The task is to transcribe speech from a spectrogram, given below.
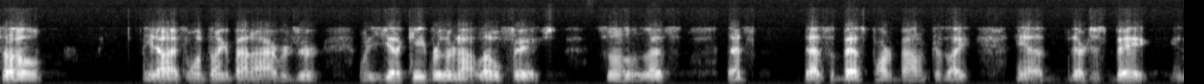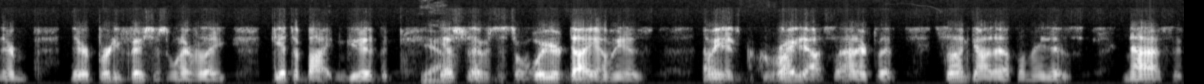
So, you know, that's one thing about hybrids. They're when you get a keeper, they're not little fish. So that's that's that's the best part about them because they, you know, they're just big and they're they're pretty vicious whenever they get to biting good. But yeah. yesterday was just a weird day. I mean, it's I mean it's great outside after that sun got up. I mean, it was nice. It,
